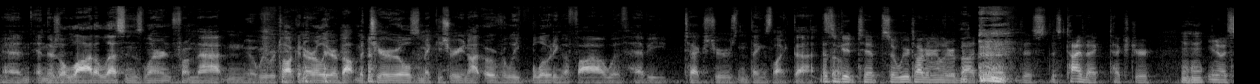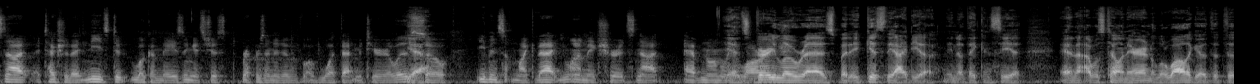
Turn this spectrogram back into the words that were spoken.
And, and there's a lot of lessons learned from that. And you know, we were talking earlier about materials and making sure you're not overly bloating a file with heavy textures and things like that. That's So- a good tip. So we were talking earlier about uh, this this Tyvek texture. Mm-hmm. You know, it's not a texture that needs to look amazing. It's just representative of what that material is. Yeah. So even something like that, you want to make sure it's not abnormally Yeah, it's large. very low res, but it gets the idea. You know, they can see it. And I was telling Aaron a little while ago that the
